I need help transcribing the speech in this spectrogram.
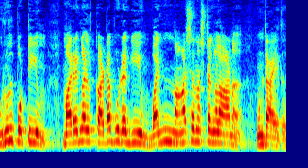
ഉരുൾപൊട്ടിയും മരങ്ങൾ കടപുഴകിയും വൻ നാശനഷ്ടങ്ങളാണ് ഉണ്ടായത്.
